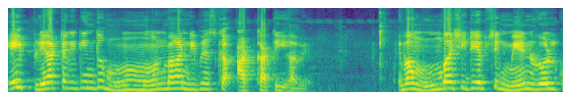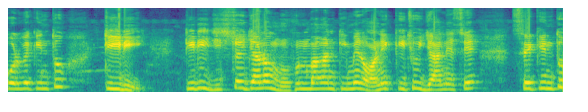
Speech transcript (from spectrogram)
এই প্লেয়ারটাকে কিন্তু মোহনবাগান ডিফেন্সকে আটকাতেই হবে। এবং মুম্বাই সিটি এফসির মেন রোল করবে কিন্তু টিডি টিডি নিশ্চয়ই জানো, মোহনবাগান টিমের অনেক কিছুই জানে সে। সে কিন্তু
